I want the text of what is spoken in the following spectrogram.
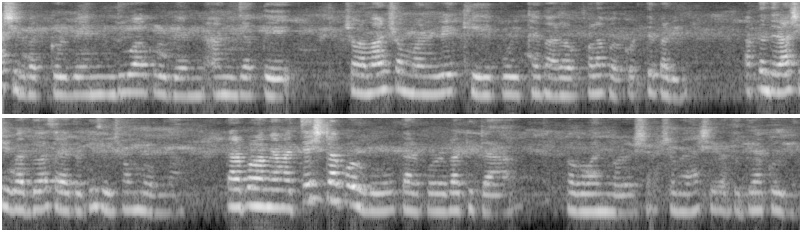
আশীর্বাদ করবেন, দোয়া করবেন। আমি যাতে সবার মান সম্মান রেখে পরীক্ষায় ভালো ফলাফল করতে পারি। আপনাদের আশীর্বাদ দেওয়া ছাড়া তো কিছুই সম্ভব না। তারপর আমি আমার চেষ্টা করব, তারপর বাকিটা ভগবান ভরসা সবাই আশীর্বাদ দোয়া করবেন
